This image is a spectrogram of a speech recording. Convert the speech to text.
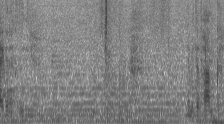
Kena ke dunia. Dan minta fahamkan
